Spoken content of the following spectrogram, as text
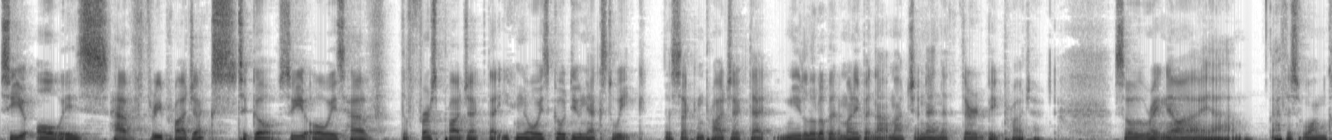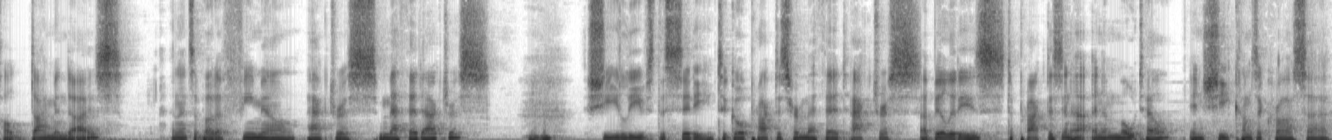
So you always have three projects to go. So you always have the first project that you can always go do next week. The second project that you need a little bit of money, but not much. And then the third big project. So right now I, um, I have this one called Diamond Eyes and it's about a female actress, method actress. She leaves the city to go practice her method actress abilities to practice in a, in a motel. And she comes across a,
